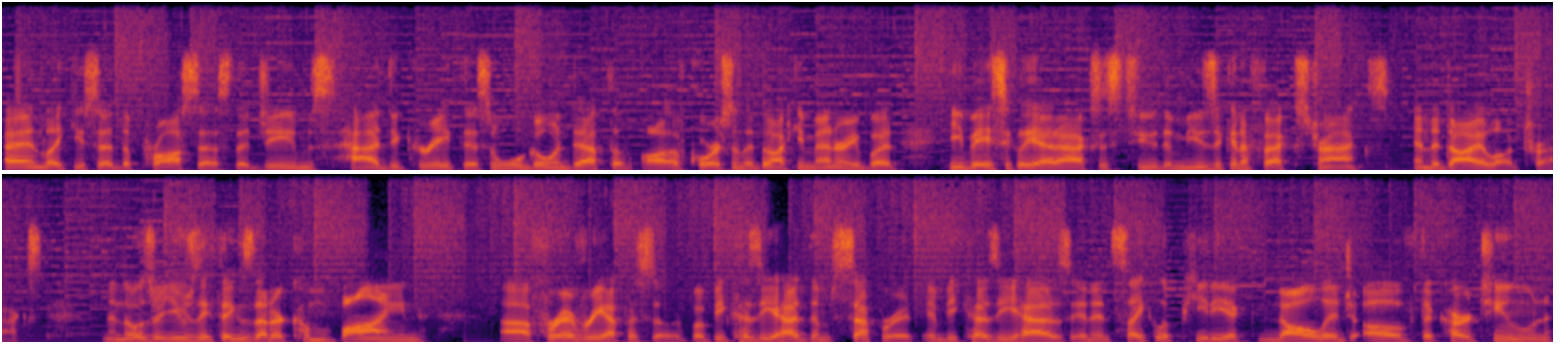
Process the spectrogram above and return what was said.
And like you said, the process that James had to create this, and we'll go in depth, of, uh, of course, in the documentary, but he basically had access to the music and effects tracks and the dialogue tracks. And those are usually things that are combined uh, for every episode. But because he had them separate and because he has an encyclopedic knowledge of the cartoon,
